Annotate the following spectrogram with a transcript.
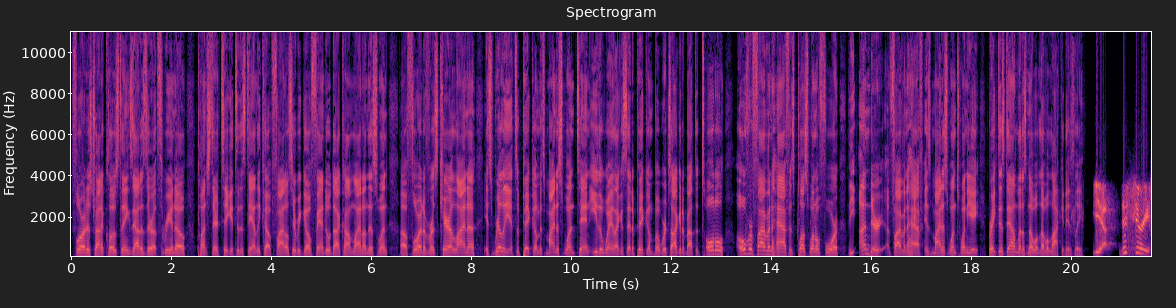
Florida's trying to close things out as they're up 3 0, punch their ticket to the Stanley Cup Finals. Here we go. FanDuel.com line on this one. Uh, Florida versus Carolina. It's really it's a pick 'em. It's minus 110 either way. Like I said, a pick 'em. But we're talking about the total over five and a half is plus 104. The under five and a half is minus 128. Break this down. Let us know what level lock it is, Lee. Yeah, this series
